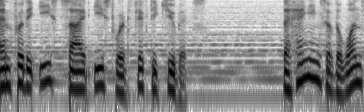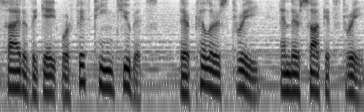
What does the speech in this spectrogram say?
And for the east side eastward fifty cubits. The hangings of the one side of the gate were fifteen cubits, their pillars three, and their sockets three.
